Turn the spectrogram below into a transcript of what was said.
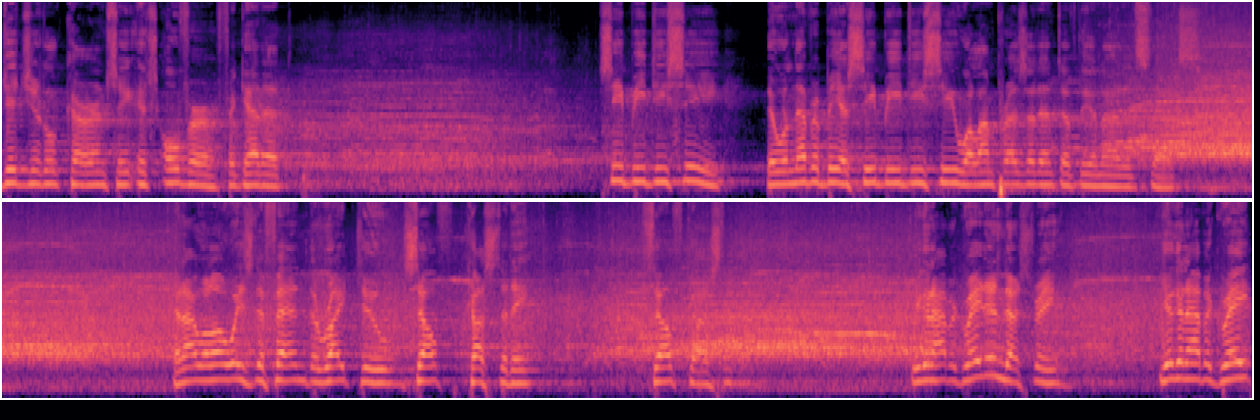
digital currency. It's over, forget it. CBDC. There will never be a CBDC while I'm President of the United States. And I will always defend the right to self custody. Self custody. You're going to have a great industry. You're going to have a great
